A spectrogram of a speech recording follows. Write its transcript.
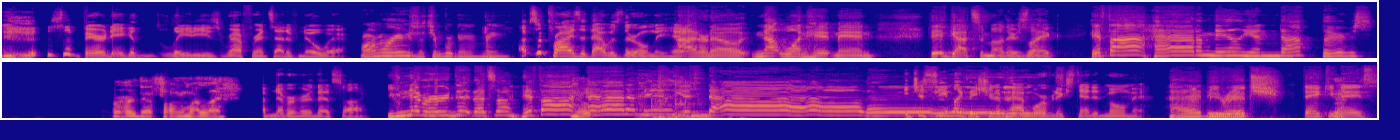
It's a Barenaked Ladies reference out of nowhere. I'm surprised that that was their only hit. I don't know. Not one hit, man. They've got some others like if I had a million dollars. Never heard that song in my life. I've never heard that song. You've never heard that, that song? If I nope. had a million dollars. It just seemed like they should have had more of an extended moment. I'd, I'd be, be rich. rich. Thank you, Maze.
